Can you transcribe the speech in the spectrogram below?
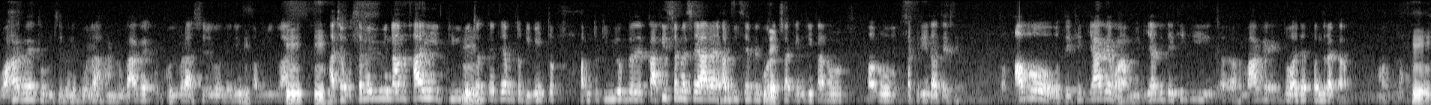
वहाँ गए तो उनसे मैंने बोला हम लोग आ गए उनको भी बड़ा आश्चर्य हुआ मेरी स्वामी जी तो आ हम्म, गए। हम्म। अच्छा उस समय भी नाम था ही टीवी में चलते थे हम तो डिबेट तो हम तो टीवी पे काफ़ी समय से आ रहे हैं हर विषय पे गोरक्षा केंद्रीय कानून और वो सक्रिय रहते थे। तो अब वो देखे कि आ गए वहाँ मीडिया भी देखी कि हम आ गए 2015 का मामला है। हम्म।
